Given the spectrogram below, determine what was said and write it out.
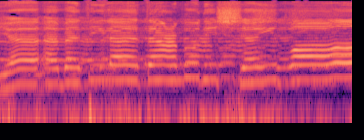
يا أبت لا تعبد الشيطان.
